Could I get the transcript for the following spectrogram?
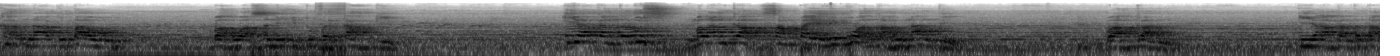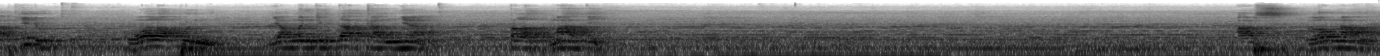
Karena aku tahu bahwa seni itu berkaki. Ia akan terus melangkah sampai ribuan tahun nanti. Bahkan ia akan tetap hidup walaupun yang menciptakannya telah mati. Ars longa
